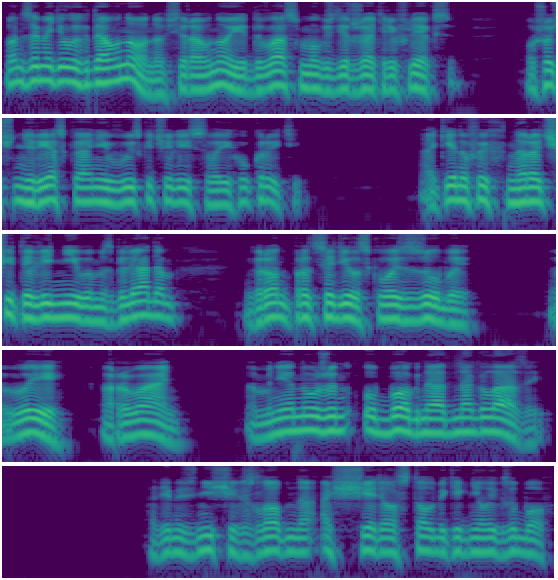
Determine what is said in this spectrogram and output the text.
Он заметил их давно, но все равно едва смог сдержать рефлексы. Уж очень резко они выскочили из своих укрытий. Окинув их нарочито ленивым взглядом, Грон процедил сквозь зубы. — Вы, рвань, мне нужен убогно одноглазый. Один из нищих злобно ощерил столбики гнилых зубов.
